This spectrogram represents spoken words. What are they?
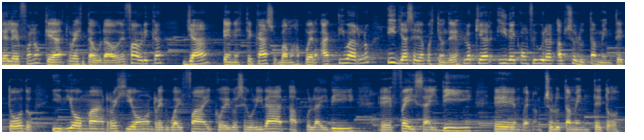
teléfono queda restaurado de fábrica, ya en este caso vamos a poder activarlo y ya sería cuestión de desbloquear y de configurar absolutamente todo, idioma, región, red Wi-Fi, código de seguridad, Apple ID, eh, Face ID, eh, bueno, absolutamente todo.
